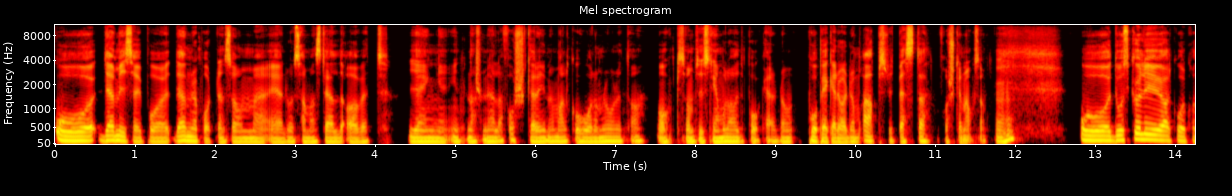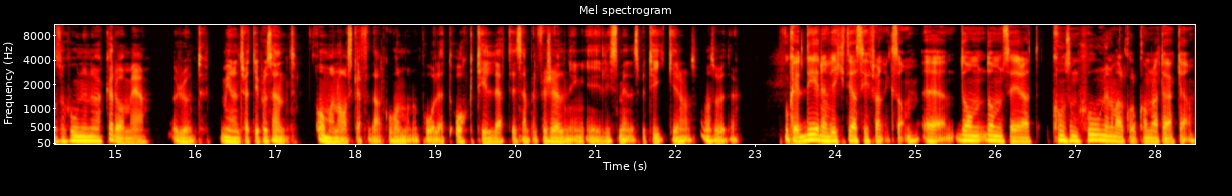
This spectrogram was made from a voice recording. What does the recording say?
Och den visar ju på den rapporten som är då sammanställd av ett gäng internationella forskare inom alkoholområdet då, och som Systembolaget påpekar, de, påpekar då, de absolut bästa forskarna också. Mhm. Och då skulle ju alkoholkonsumtionen öka då med runt mer än 30 procent om man avskaffade alkoholmonopolet och tillät till exempel försäljning i livsmedelsbutiker och, så vidare. Okej, det är den viktiga siffran. Liksom. Eh, De, de säger att konsumtionen av alkohol kommer att öka.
